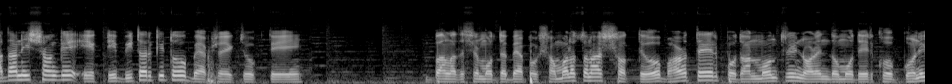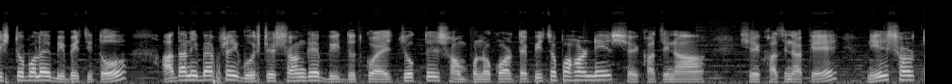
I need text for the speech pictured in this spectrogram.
আদানির সঙ্গে একটি বিতর্কিত ব্যবসায়িক চুক্তি। বাংলাদেশের মধ্যে ব্যাপক সমালোচনা সত্ত্বেও ভারতের প্রধানমন্ত্রী নরেন্দ্র মোদীর খুব ঘনিষ্ঠ বলে বিবেচিত আদানি ব্যবসায়ী গোষ্ঠীর সঙ্গে বিদ্যুৎ ক্রয়ের চুক্তি সম্পন্ন করতে পিছু পাহাড়নি শেখ হাসিনা। শেখ হাসিনাকে নিঃশর্ত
